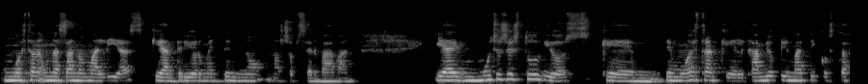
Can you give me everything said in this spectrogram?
muestran unas anomalías que anteriormente no nos observaban. Y hay muchos estudios que demuestran que el cambio climático está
